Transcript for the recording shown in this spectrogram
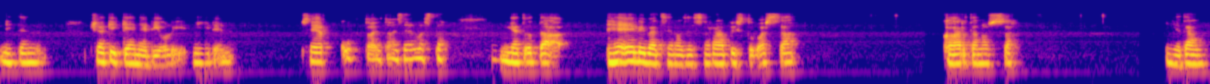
Niiden Jackie Kennedy oli niiden serkku tai jotain sellaista. Ja tota, he elivät sellaisessa rapistuvassa kartanossa, ja tämä on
